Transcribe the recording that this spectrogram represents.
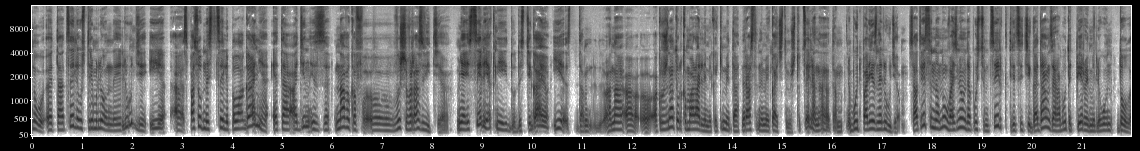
ну, это целеустремленные люди, и а, способность целеполагания – это один из навыков э, высшего развития. У меня есть цель, я к ней иду, достигаю, и там, она а, окружена только моральными какими-то нравственными качествами, что цель, она там будет полезна людям. Соответственно, ну, возьмем, допустим, цель к 30 годам заработать первый миллион долларов.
